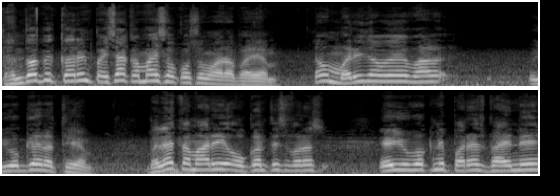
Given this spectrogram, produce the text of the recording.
ધંધો બી કરીને પૈસા કમાઈ શકો છો મારા ભાઈ એમ. તમે મરી જાવ એ વાળ યોગ્ય નથી એમ. ભલે તમારી ઓગણત્રીસ વર્ષ એ યુવકની પરેશભાઈની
